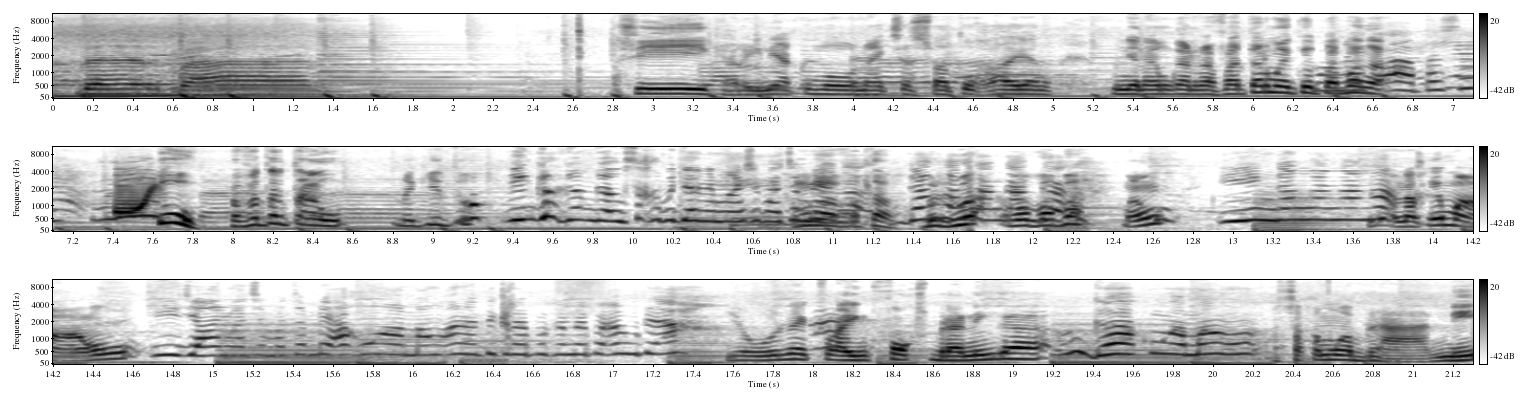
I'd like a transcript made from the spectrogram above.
pesawat terbang Asik, hari ini aku mau naik sesuatu hal yang menyeramkan. Rafathar mau ikut papa nggak? Apa sih? Tuh, Rafathar tahu. Naik itu. Ih, enggak, enggak, enggak usah kamu jangan macam-macam Enggak, deh. Enggak, Berdua sama enggak, papa? Mau? Ih, enggak, enggak, enggak. Anaknya mau. Ih, jangan macam-macam deh. Aku enggak mau. Ah, nanti kenapa kenapa ah, udah. Ya udah naik Flying Fox berani nggak? Enggak, aku enggak mau. Masa kamu nggak berani?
